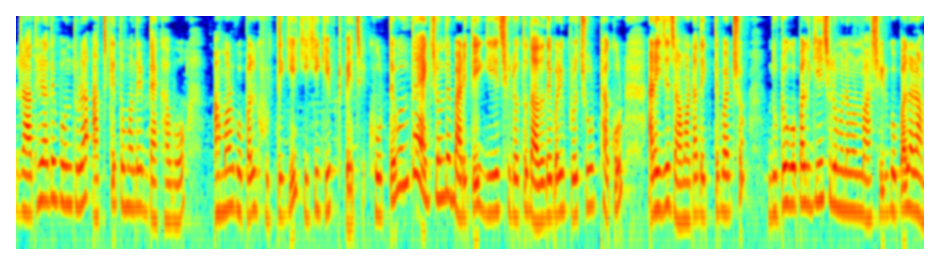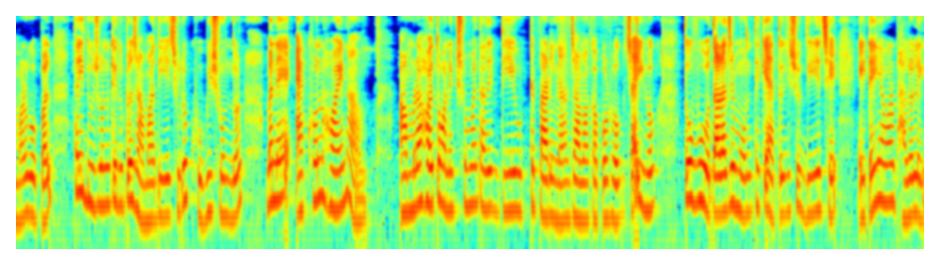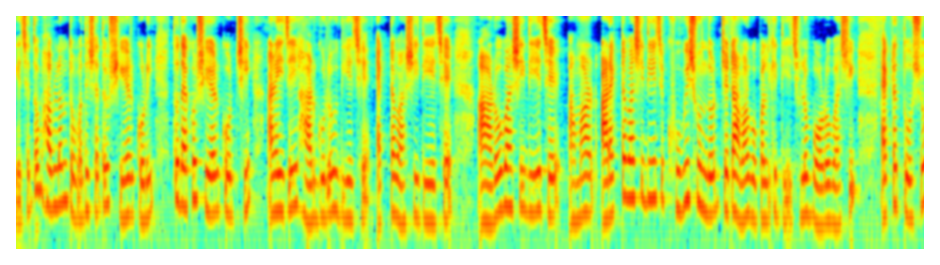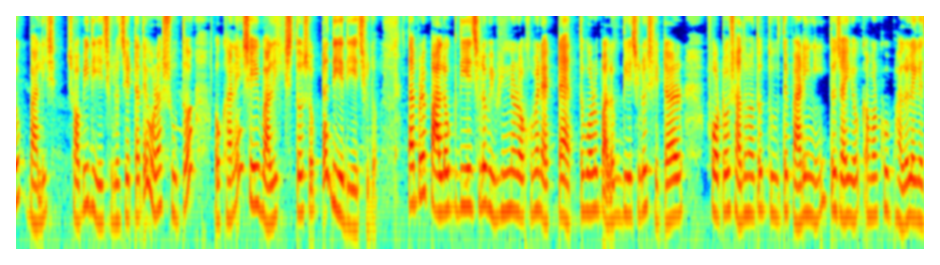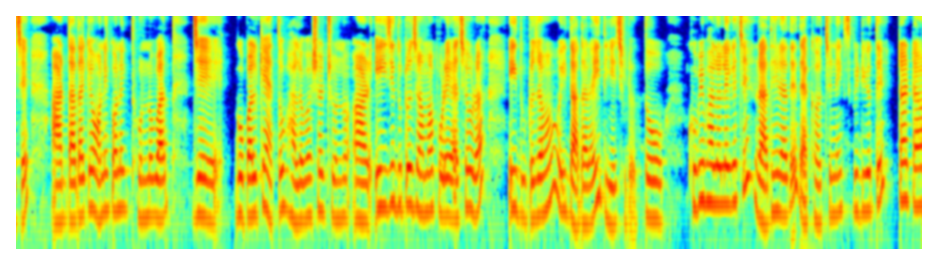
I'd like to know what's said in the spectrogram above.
রাধে রাধে বন্ধুরা, আজকে তোমাদের দেখাবো আমার গোপাল ঘুরতে গিয়ে কী কী গিফট পেয়েছে। ঘুরতে বলতে একজনদের বাড়িতেই গিয়েছিল তো দাদাদের বাড়ি প্রচুর ঠাকুর। আর এই যে জামাটা দেখতে পাচ্ছ দুটো গোপাল গিয়েছিল মানে আমার মাসির গোপাল আর আমার গোপাল। তাই দুজনকে দুটো জামা দিয়েছিল, খুবই সুন্দর। মানে এখন হয় না আমরা হয়তো অনেক সময় তাদের দিয়ে উঠতে পারি না জামা কাপড় হোক, যাই হোক। তবুও তারা যে মন থেকে এত কিছু দিয়েছে, এটাই আমার ভালো লেগেছে। তো ভাবলাম তোমাদের সাথেও শেয়ার করি। তো দেখো শেয়ার করছি। আর এই যে হারগুলোও দিয়েছে, একটা বাঁশি দিয়েছে, আরও বাঁশি দিয়েছে। আমার আরেকটা বাঁশি দিয়েছে খুবই সুন্দর, যেটা আমার গোপালকে দিয়েছিল বড় বাঁশি। একটা তোষক বালিশ। সবই দিয়েছিল যেটাতে ওরা সুতো ওখানে সেই বালিশ তোষকটা দিয়ে দিয়েছিল। তারপরে পালক দিয়েছিল, বিভিন্ন রকমের একটা এত বড় পালক দিয়েছিল সেটার ফটো সাধারণত তুলতে পারিনি। তো যাই হোক, আমার খুব ভালো লেগেছে। আর দাদাকে অনেক অনেক ধন্যবাদ যে গোপালকে এত ভালোবাসার জন্য। আর এই যে দুটো জামা পরে আছে ওরা, এই দুটো জামা ওই দাদারাই দিয়েছিল। তো খুবই ভালো লেগেছে। রাধে রাধে, দেখা হচ্ছে নেক্সট ভিডিওতে টাটা!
